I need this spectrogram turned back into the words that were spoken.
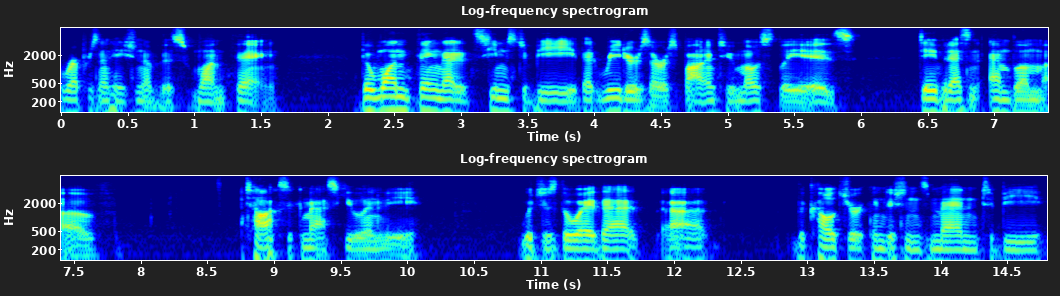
a representation of this one thing. The one thing that it seems to be that readers are responding to mostly is David as an emblem of toxic masculinity, which is the way that uh, the culture conditions men to be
